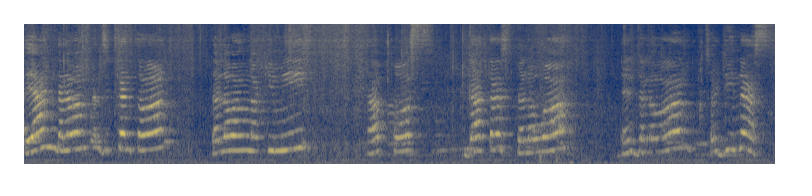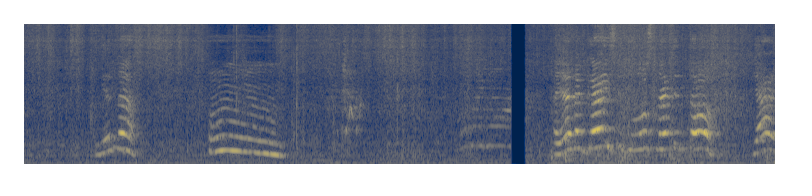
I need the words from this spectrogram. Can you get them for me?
Ayan, dalawang pansit canton, dalawang Lucky Me, tapos gatas, dalawa, and dalawang sardinas. Ayan na. Mm. Ayan na guys, ibuhos natin to. Yan.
